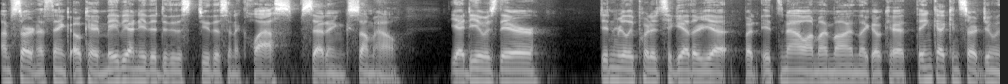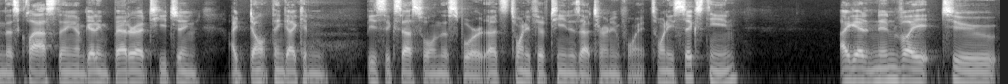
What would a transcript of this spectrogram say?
I'm starting to think, okay, maybe I need to do this, do this in a class setting somehow. The idea was there, didn't really put it together yet, but it's now on my mind. Like, okay, I think I can start doing this class thing. I'm getting better at teaching. I don't think I can be successful in this sport. That's 2015 is that turning point. 2016, I get an invite to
